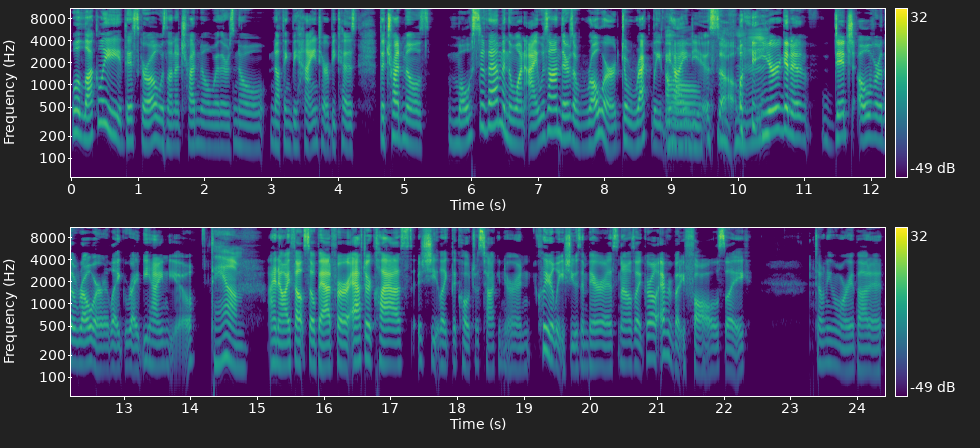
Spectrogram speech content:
Well, luckily this girl was on a treadmill where there's no nothing behind her because the treadmills most of them and the one I was on there's a rower directly behind Oh, you. So mhm. you're going to ditch over the rower like right behind you. Damn. I know I felt so bad for her. After class, she like the coach was talking to her and clearly she was embarrassed and I was like, "Girl, everybody falls. Like don't even worry about it."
